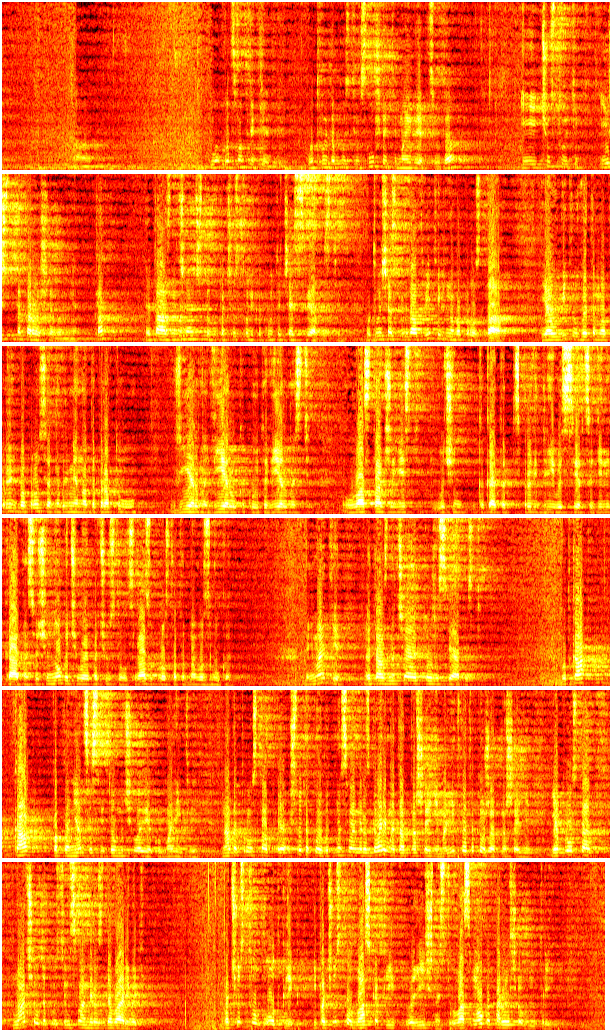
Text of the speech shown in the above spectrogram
А, вот, вот смотрите, вот вы, допустим, слушаете мою лекцию, да, и чувствуете, есть что-то хорошее во мне, так? Это означает, что вы почувствовали какую-то часть святости. Вот вы сейчас, когда ответили на вопрос «да», я увидел в этом вопро- вопросе одновременно доброту, верно, веру какую-то, верность. У вас также есть очень какая-то справедливость сердца, деликатность. Очень много чего я почувствовал сразу просто от одного звука. Понимаете? Это означает тоже святость. Вот как, как поклоняться святому человеку в молитве? Надо просто... э, Что такое? Вот мы с вами разговариваем, это отношение. Молитва это тоже отношение. Я просто начал, допустим, с вами разговаривать, почувствовал отклик и почувствовал вас как ли- личность. У вас много хорошего внутри.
